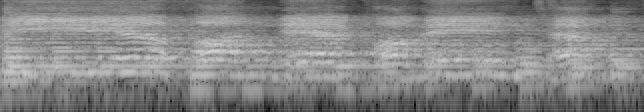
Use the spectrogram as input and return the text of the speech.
Wir von der Komintern,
